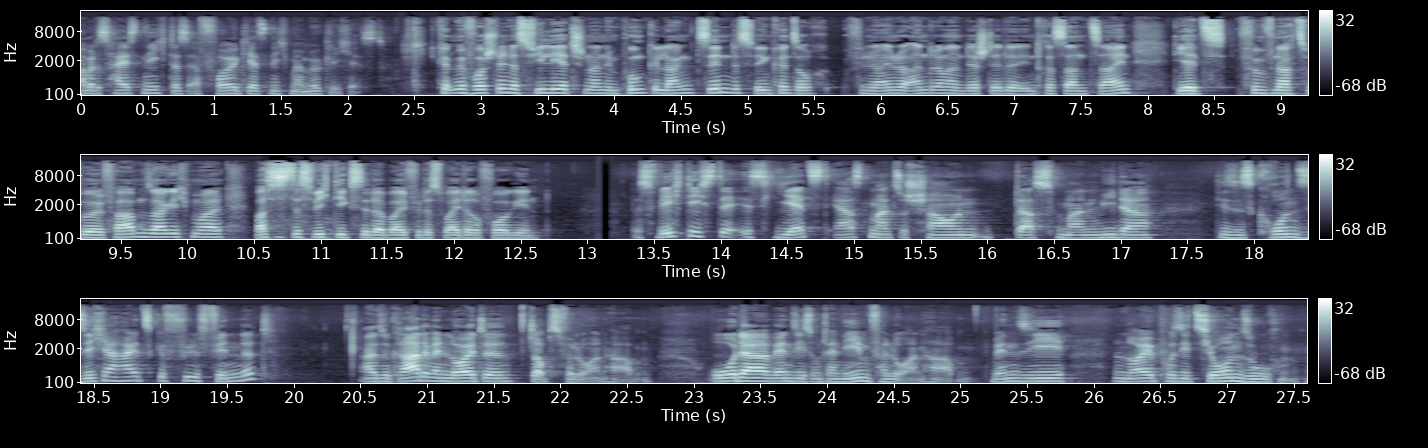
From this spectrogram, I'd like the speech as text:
aber das heißt nicht, dass Erfolg jetzt nicht mehr möglich ist. Ich könnte mir vorstellen, dass viele jetzt schon an den Punkt gelangt sind, deswegen könnte es auch für den einen oder anderen an der Stelle interessant sein, die jetzt fünf nach zwölf haben, sage ich mal. Was ist das Wichtigste dabei für das weitere Vorgehen? Das Wichtigste ist jetzt erstmal zu schauen, dass man wieder dieses Grundsicherheitsgefühl findet. Also gerade wenn Leute Jobs verloren haben oder wenn sie das Unternehmen verloren haben, wenn sie eine neue Position suchen,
